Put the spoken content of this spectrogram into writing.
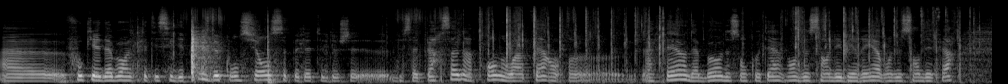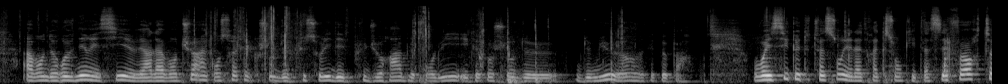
Il euh, faut qu'il y ait d'abord peut-être ici des prises de conscience, peut-être de, cette personne à prendre ou à euh, à faire d'abord de son côté avant de s'en libérer, avant de s'en défaire avant de revenir ici vers l'aventure à construire quelque chose de plus solide et de plus durable pour lui et quelque chose de, mieux, hein, quelque part. On voit ici que de toute façon, il y a l'attraction qui est assez forte.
